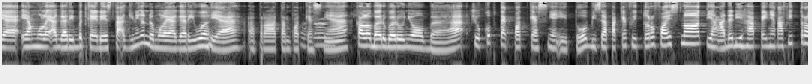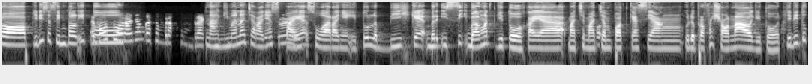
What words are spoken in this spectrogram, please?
ya yang mulai agak ribet kayak Desta gini kan udah mulai agak riweh ya eh, peralatan podcastnya. Kalau baru-baru nyoba cukup tag podcastnya itu bisa pakai fitur voice note yang ada di HP-nya Kak Fitrop jadi sesimpel itu. Emang suaranya nggak sembrak-sembrek. Nah, gimana caranya supaya suaranya itu lebih kayak berisi banget gitu, kayak macem-macem podcast yang udah profesional gitu. Jadi tuh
